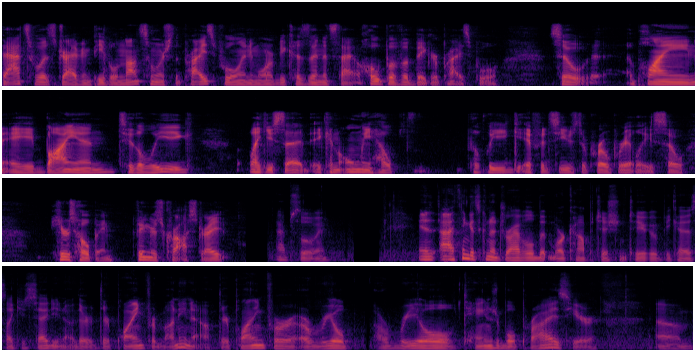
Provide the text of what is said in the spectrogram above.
that's what's driving people, not so much the prize pool anymore, because then it's that hope of a bigger prize pool. So applying a buy-in to the league, like you said, it can only help the league if it's used appropriately. So here's hoping. Fingers crossed, right? Absolutely. And I think it's going to drive a little bit more competition too, because like you said, you know, they're they're playing for money now. They're playing for a real a real tangible prize here. Um,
